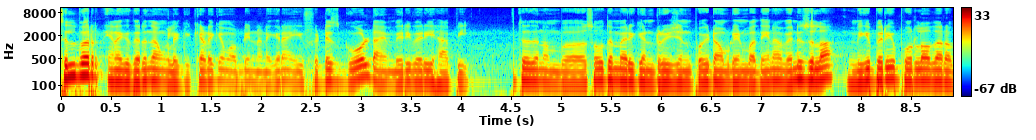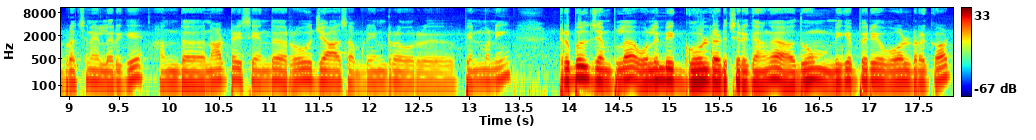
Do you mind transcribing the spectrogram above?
சில்வர் எனக்கு தெரிஞ்சு அவங்களுக்கு கிடைக்கும் அப்படின்னு நினைக்கிறேன். If it is gold I am very very happy அடுத்தது நம்ம சவுத் அமெரிக்கன் ரீஜன் போயிட்டோம் அப்படின்னு பார்த்தீங்கன்னா வெனிசுலா மிகப்பெரிய பொருளாதார பிரச்சனையில் இருக்குது அந்த நாட்டை சேர்ந்த ரோஜாஸ் அப்படின்ற ஒரு பெண்மணி ட்ரிபிள் ஜம்பில் ஒலிம்பிக் கோல்டு அடிச்சிருக்காங்க. அதுவும் மிகப்பெரிய வேர்ல்டு ரெக்கார்ட்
